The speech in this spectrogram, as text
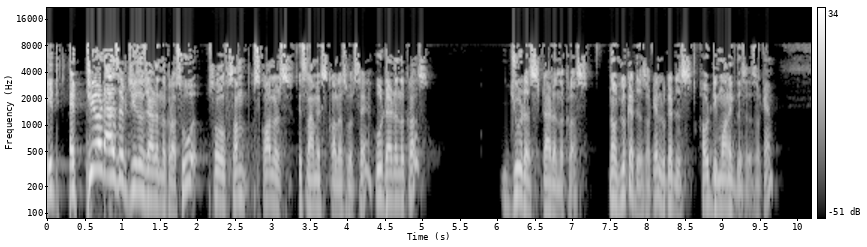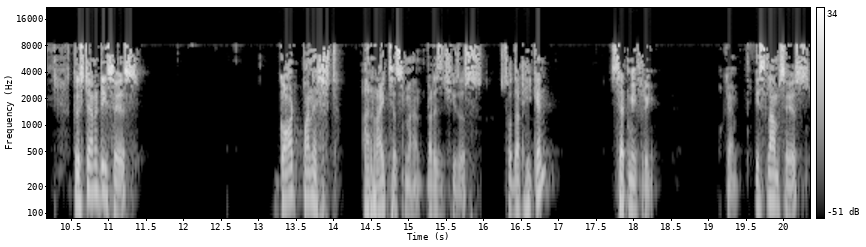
It appeared as if Jesus died on the cross. Who, so some scholars, Islamic scholars will say, who died on the cross? Judas died on the cross. Now look at this, okay? Look at this. How demonic this is, okay? Christianity says, God punished a righteous man, that is Jesus, so that he can set me free. Okay. Islam says,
